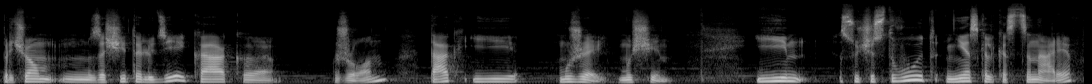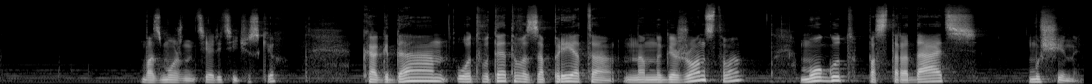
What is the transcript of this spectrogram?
Причем защита людей как э, жен, так и мужей, мужчин. И существует несколько сценариев, возможно, теоретических, когда от вот этого запрета на многоженство могут пострадать мужчины.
